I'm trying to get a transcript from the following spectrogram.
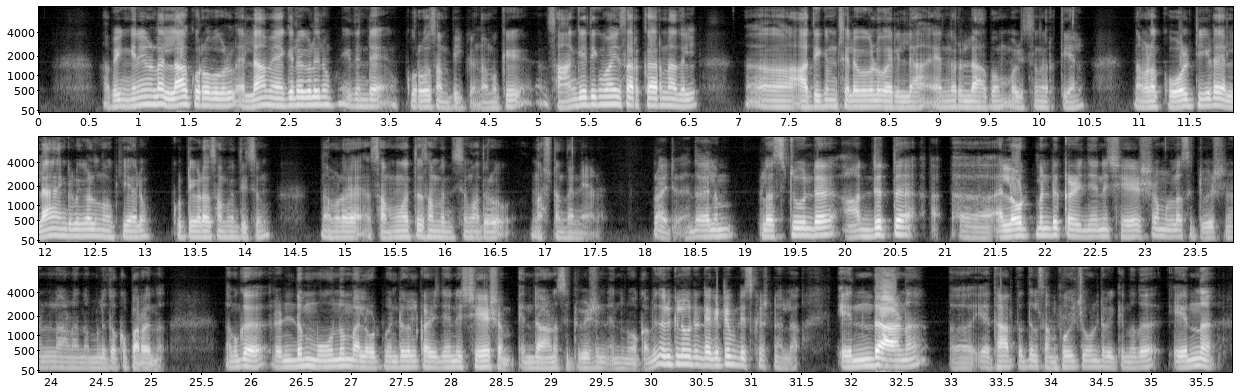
അപ്പോൾ ഇങ്ങനെയുള്ള എല്ലാ കുറവുകൾ എല്ലാ മേഖലകളിലും ഇതിന്റെ കുറവ് സംഭവിക്കും. നമുക്ക് സാങ്കേതികമായി സർക്കാരിന് അതിൽ അധികം ചിലവുകൾ വരില്ല എന്നൊരു ലാഭം ഒഴിച്ചു നിർത്തിയാൽ നമ്മളെ ക്വാളിറ്റിയുടെ എല്ലാ ആംഗിളുകൾ നോക്കിയാലും കുട്ടികളെ സംബന്ധിച്ചും നമ്മുടെ സമൂഹത്തെ സംബന്ധിച്ചും അതൊരു നഷ്ടം തന്നെയാണ്. റൈറ്റ് എന്തായാലും പ്ലസ് ടുവിന്റെ ആദ്യത്തെ അലോട്ട്മെന്റ് കഴിഞ്ഞതിന് ശേഷമുള്ള സിറ്റുവേഷനിലാണ് നമ്മളിതൊക്കെ പറയുന്നത്. നമുക്ക് രണ്ടും മൂന്നും അലോട്ട്മെന്റുകൾ കഴിഞ്ഞതിന് ശേഷം എന്താണ് സിറ്റുവേഷൻ എന്ന് നോക്കാം. ഇതൊരിക്കലും ഒരു നെഗറ്റീവ് ഡിസ്കഷൻ അല്ല. എന്താണ് യഥാർത്ഥത്തിൽ സംഭവിച്ചുകൊണ്ടിരിക്കുന്നത് എന്ന്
